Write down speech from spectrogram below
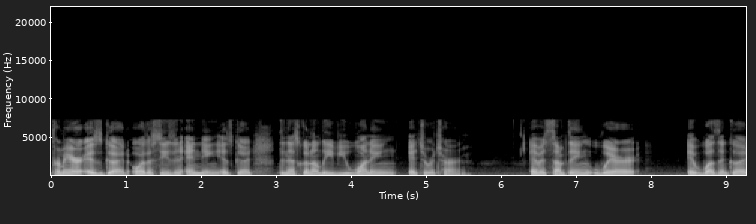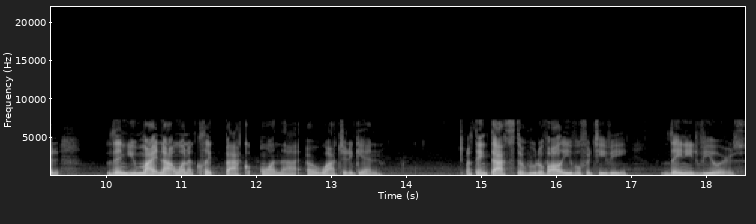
premiere is good or the season ending is good, then that's gonna leave you wanting it to return. If it's something where it wasn't good, then you might not want to click back on that or watch it again. I think that's the root of all evil for TV. They need viewers.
